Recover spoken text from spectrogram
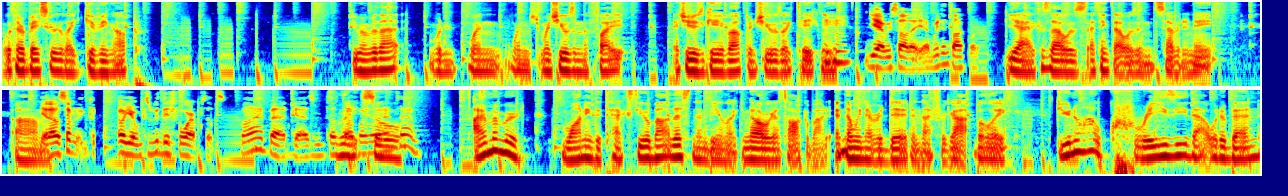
with her basically like giving up. Do you remember that? When when when when she was in the fight and she just gave up and she was like take me. Mhm. yeah we saw that yeah we didn't talk about it. Yeah, because that was I think that was in seven and eight. Um, yeah that was something oh yeah because we did four episodes my bad guys we don't Right, talk about one so- at a time I remember wanting to text you about this and then being like, "No, we're gonna talk about it," and then we never did, and I forgot. But like, do you know how crazy that would have been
